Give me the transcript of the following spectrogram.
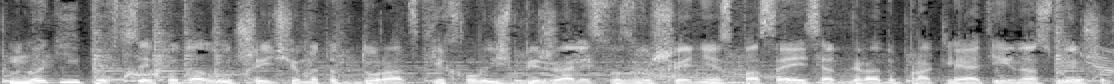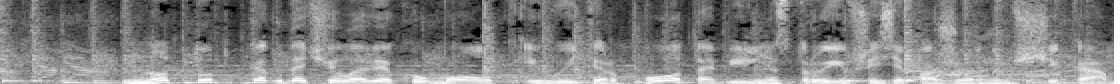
Многие певцы, куда лучшие, чем этот дурацкий хлыщ, бежали с возвышения, спасаясь от града проклятий и насмешек. Но тут, когда человек умолк и вытер пот, обильно струившийся по жирным щекам,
